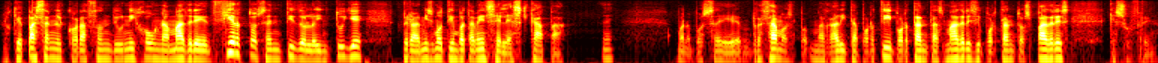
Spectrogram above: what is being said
Lo que pasa en el corazón de un hijo, una madre, en cierto sentido lo intuye, pero al mismo tiempo también se le escapa. ¿eh? Bueno, pues eh, rezamos, Margarita, por ti, por tantas madres y por tantos padres que sufren.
